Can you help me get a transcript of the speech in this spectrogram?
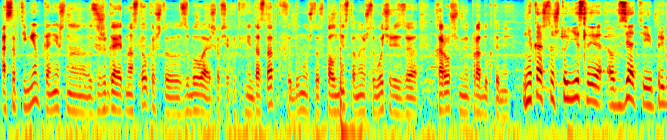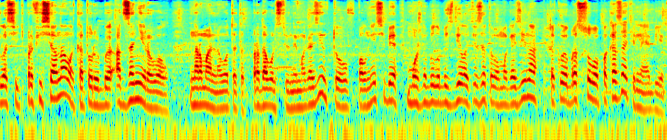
Ассортимент, конечно, зажигает настолько, что забываешь о всех этих недостатках и думаю, что вполне становишься в очередь за хорошими продуктами. Мне кажется, что если взять и пригласить профессионала, который бы отзонировал нормально вот этот продовольственный магазин, то вполне себе можно было бы сделать из этого магазина такой образцово-показательный объект.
